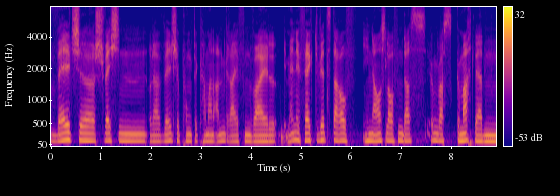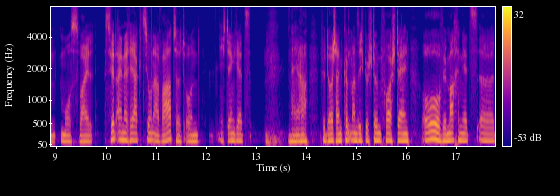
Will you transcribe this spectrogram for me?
welche Schwächen oder welche Punkte kann man angreifen, weil im Endeffekt wird es darauf hinauslaufen, dass irgendwas gemacht werden muss, weil es wird eine Reaktion erwartet und ich denke jetzt, naja, für Deutschland könnte man sich bestimmt vorstellen, oh, wir machen jetzt äh,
